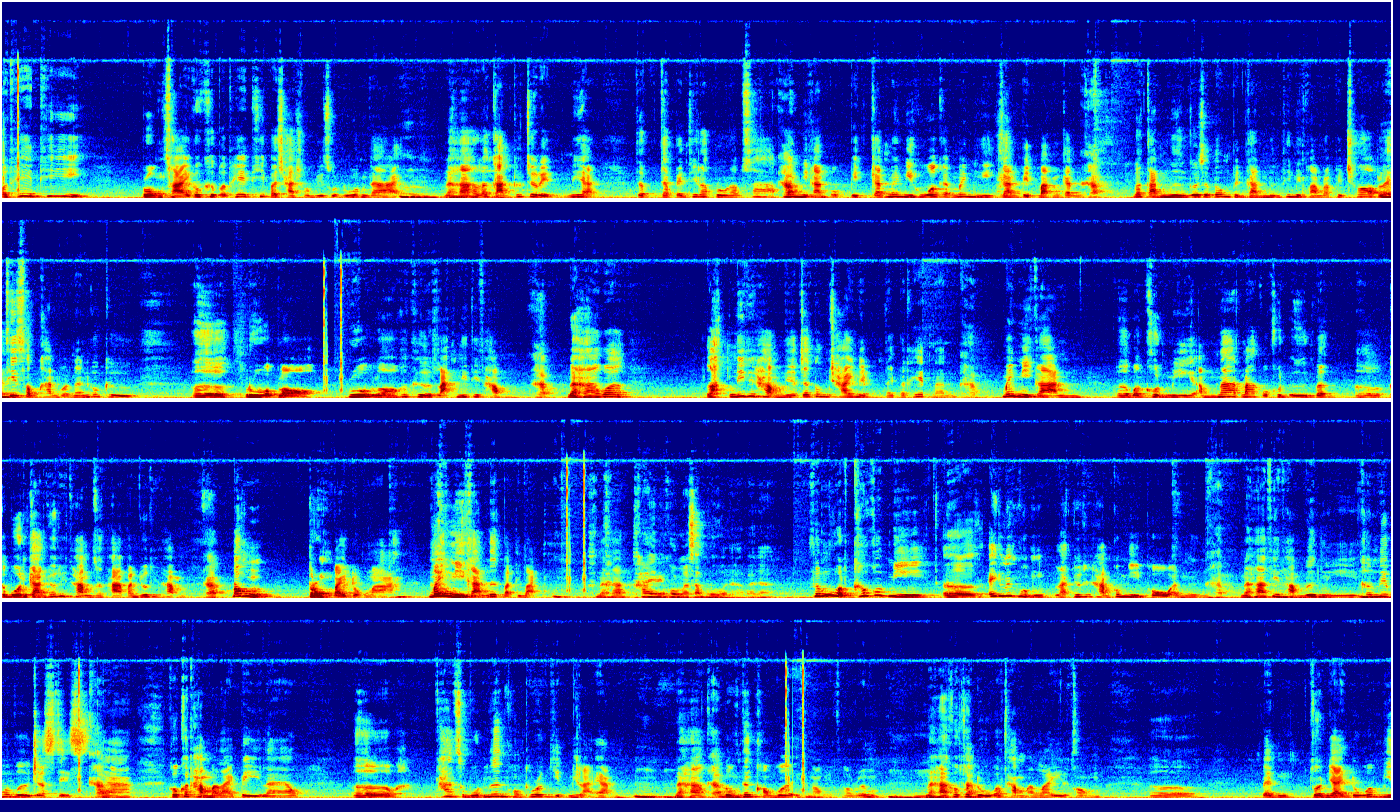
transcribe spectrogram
ประเทศที่โปร่งใสก็คือประเทศที่ประชาชนมีส่วนร่วมได้อืมนะฮะและการทุจริตเนี่ย จะจะเป็นที่รับรู้รับทราบ ครับไม่มีการปกปิดกันไม่มีหัวกันไม่มีการปิดบังกันครับและการเมืองก็จะต้องเป็นการเมืองที่มีความรับผิดชอบอืมและที่สำคัญกว่านั้นก็คือเออรวบรอรวบรอก็คือหลักนิติธรรมครับ นะฮะว่าหลักนิติธรรมเนี่ยจะต้องใช้ในในประเทศนั้น ครับ ไม่มีการเออบางคนมีอำนาจมากกว่าคนอื่นบางเออกระบวนการยุติธรรมสถาบันยุติธรรม ครับ ต้องตรงไปตรงมา ไม่มีการเลือกปฏิบัตินะฮะใครเป็นคนมาสำรวจนะครับอาจารย์ สำรวจเขาก็มีเอ่อไอ้เรื่องของหลักยุติธรรมก็มีโพลอันหนึ่งครับนะฮะที่ทำเรื่องนี้เขาเรียกว่า World Justice ครับนะฮะเขาก็ทำมาหลายปีแล้วเอ่อถ้าสมมติเรื่องของธุรกิจมีหลายอันอืมอืมนะฮะครับรวมทั้งของ World Economic Forum อืมนะฮะเขาก็ดูว่าทำอะไรของเอ่อเป็นส่วนใหญ่ดูว่ามี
